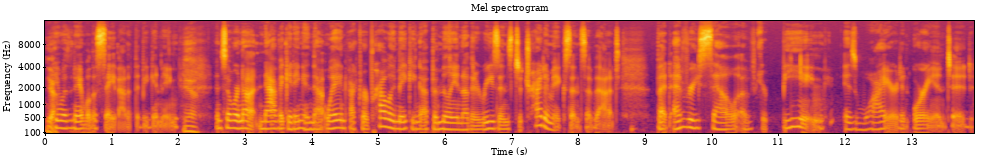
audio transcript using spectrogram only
Yeah. He wasn't able to say that at the beginning. Yeah. And so we're not navigating in that way. In fact, we're probably making up a million other reasons to try to make sense of that. But every cell of your being is wired and oriented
